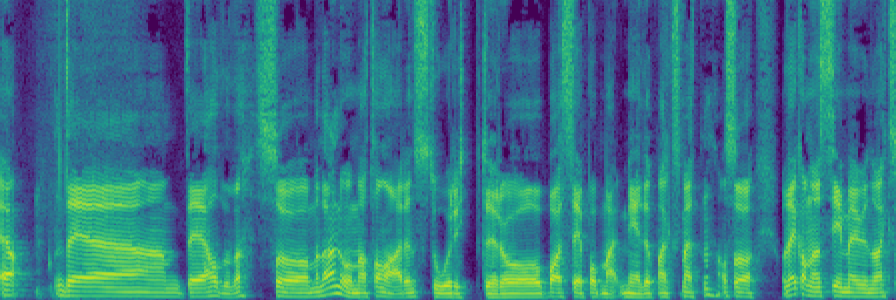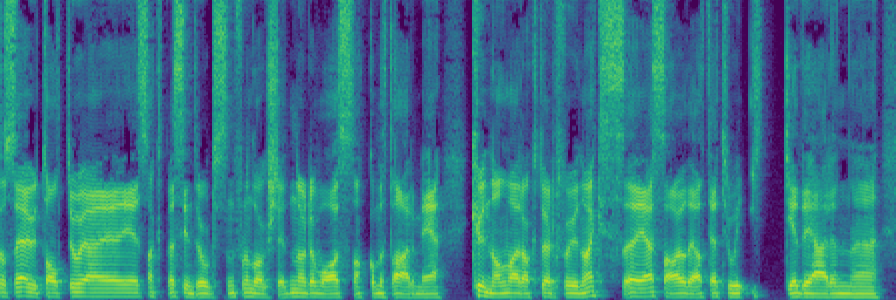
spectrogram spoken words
Ja, det, det hadde det. Så, men det er noe med at han er en stor rytter og bare se på medieoppmerksomheten. Altså, og Det kan man jo si med UnoX også. Jeg uttalte jo, jeg snakket med Sindre Olsen for noen dager siden når det var snakk om dette her med kunne han være aktuelt for UnoX. Jeg sa jo det at jeg tror ikke det er en uh,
